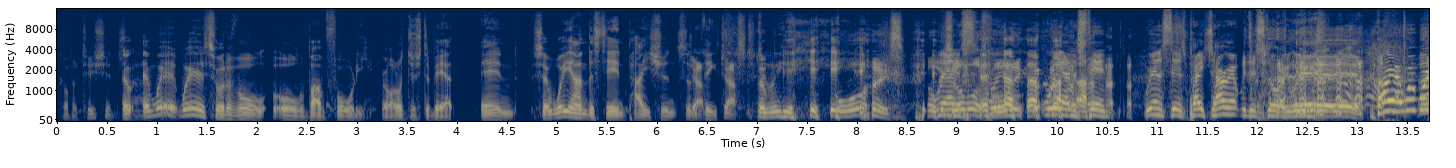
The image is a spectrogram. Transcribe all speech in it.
competition. And- So. And we're, we're sort of all, all above 40, right, or just about. And so we understand patience and Ju- things. just. But- Boys, We, wish I understand, we, we understand. We understand. Patience. Hurry up with the story. will yeah, yeah, yeah. Hurry up. Where, where,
